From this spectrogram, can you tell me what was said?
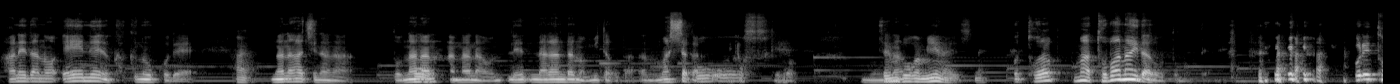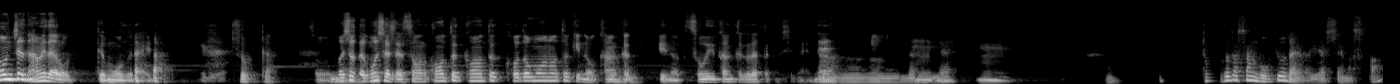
羽田の ANA の格納庫で、はい、787と777を並んだのを見たことある。あの真下からおすげえ。全貌が見えないですね。とらまあ飛ばないだろうと思ってね。これ飛んじゃダメだろうって思うぐらい。そっかそうまあ、ちょっともしかしたらそのこの時この時子供の時の感覚っていうのはそういう感覚だったかもしれないね。うんなるほどね。うん。徳田さんご兄弟はいらっしゃいますか？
